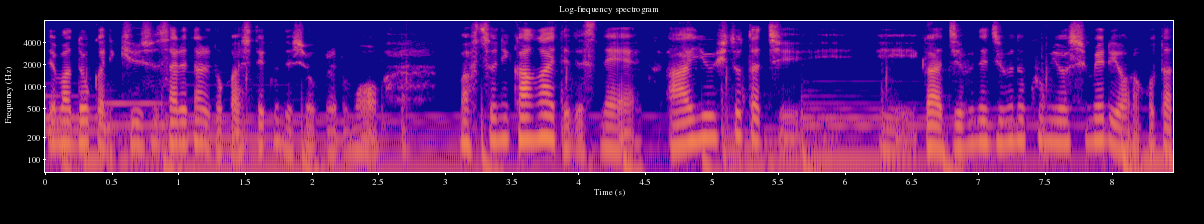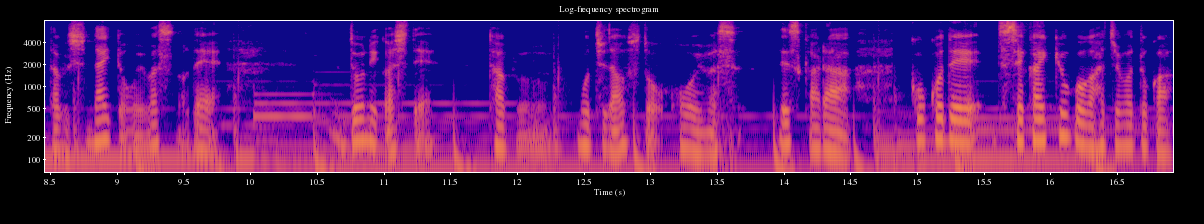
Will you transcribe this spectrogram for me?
で、まあ、どっかに吸収されたりとかしていくんでしょうけれども、まあ、普通に考えてですね、ああいう人たちが自分で自分の組を占めるようなことは多分しないと思いますので、どうにかして多分持ち直すと思います。ですから、ここで世界恐慌が始まるとか、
